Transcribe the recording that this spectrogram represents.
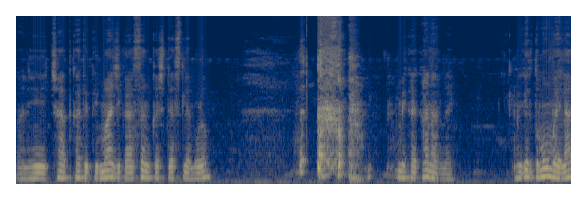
आणि छात खाते ती. माझी काय संकष्टी असल्यामुळं मी काय खाणार नाही. मी गेलतो मुंबईला.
